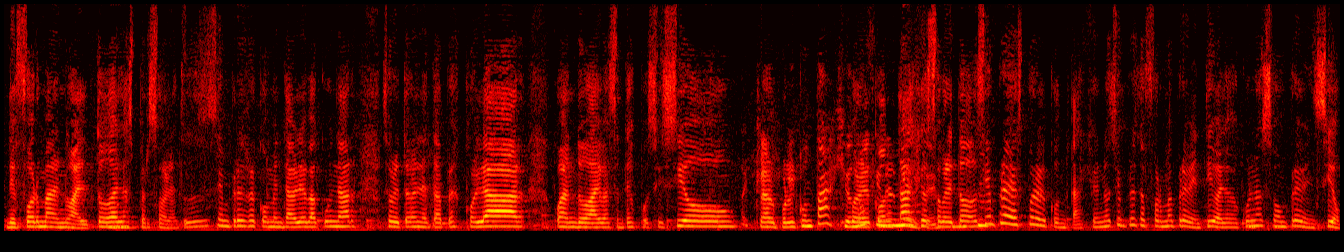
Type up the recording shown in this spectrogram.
de forma anual, todas las personas. Entonces, siempre es recomendable vacunar, sobre todo en la etapa escolar, cuando hay bastante exposición, Claro, por el contagio, por ¿no? el contagio, sobre todo. Siempre es por el contagio, no siempre es de forma preventiva. Las vacunas son prevención.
